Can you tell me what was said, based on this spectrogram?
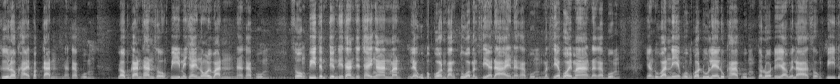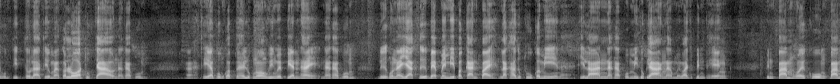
คือเราขายประกันนะครับผมเราประกันท่าน 2 ปีไม่ใช่น้อยวันนะครับผมสองปีเต็มๆที่ท่านจะใช้งานมัน แล้วอุปกรณ์บางตัวมันเสียได้นะครับผมมันเสียบ่อยมากนะครับผมอย่างทุกวันนี้ผมก็ดูแลลูกค้าผมตลอดระยะเวลา 2 ปีที่ผมติดโซลาร์เซลล์มาก็รอดทุกเจ้านะครับผมเสียผมก็ให้ลูกน้องวิ่งไปเปลี่ยนให้นะครับผม หรือคนไหนอยากซื้อแบบไม่มีประกันไป ราคาถูกๆก็มีนะที่ร้านนะครับ ผมมีทุกอย่างนะไม่ว่าจะเป็นแผง เป็นปั๊มหอยโขงปั๊ม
